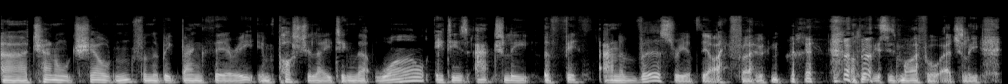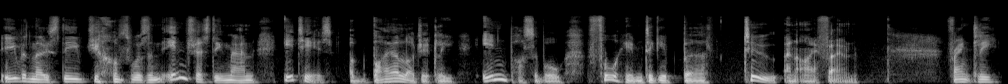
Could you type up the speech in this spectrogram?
uh, channeled Sheldon from The Big Bang Theory in postulating that while it is actually the fifth anniversary of the iPhone, I think this is my fault actually, even though Steve Jobs was an interesting man, it is biologically impossible for him to give birth to an iPhone. Frankly,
